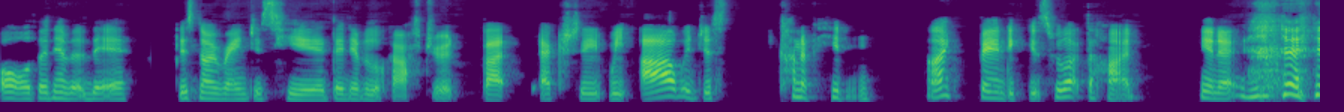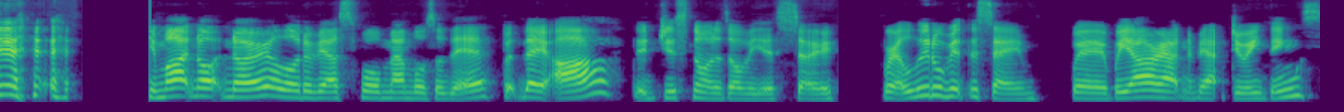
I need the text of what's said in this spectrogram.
oh they're never there. There's no rangers here. They never look after it. But actually we are. We're just kind of hidden. Like bandicoots we like to hide you know. You might not know a lot of our small mammals are there but they are. They're just not as obvious. So we're a little bit the same where we are out and about doing things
